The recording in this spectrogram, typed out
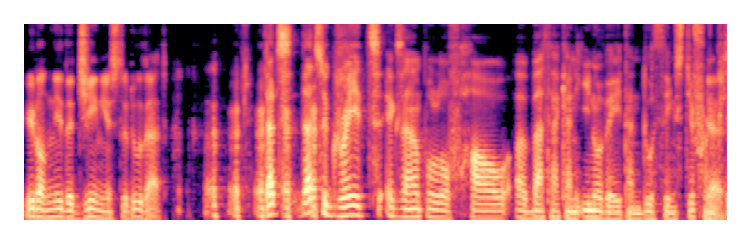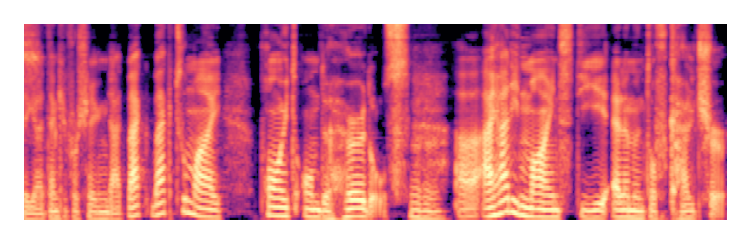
you don't need a genius to do that. that's that's a great example of how uh, Bata can innovate and do things differently. Yes. Uh, thank you for sharing that. Back back to my point on the hurdles. Mm-hmm. Uh, I had in mind the element of culture,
